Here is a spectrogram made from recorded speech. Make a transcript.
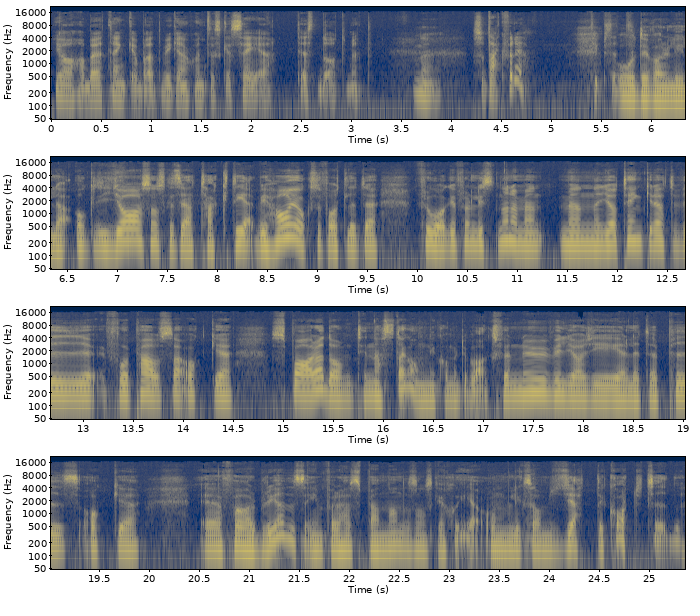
jag har börjat tänka på att vi kanske inte ska säga testdatumet. Nej. Så tack för det tipset. Och det var det lilla. Och det är jag som ska säga tack till er. Vi har ju också fått lite frågor från lyssnarna men, men jag tänker att vi får pausa och eh, spara dem till nästa gång ni kommer tillbaks. För nu vill jag ge er lite peace och eh, eh, förberedelse inför det här spännande som ska ske om liksom jättekort tid.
